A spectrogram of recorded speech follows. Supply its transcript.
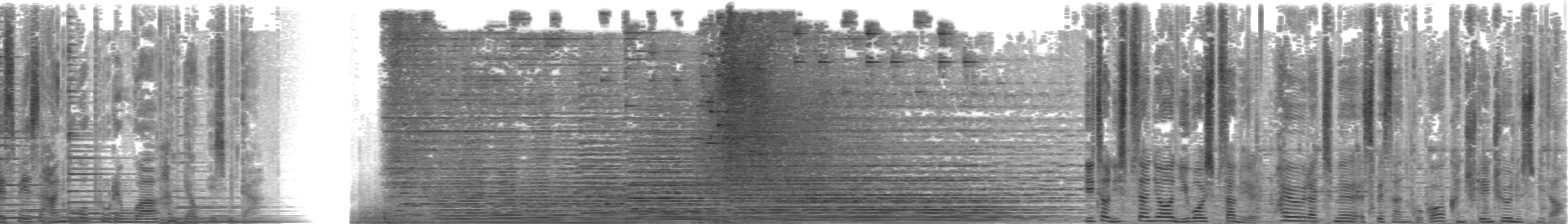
SBS 한국어 프로그램과 함께하고 계십니다. (2024년 2월 13일) 화요일 아침에 SBS 한국어 간추린 주요 뉴스입니다.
